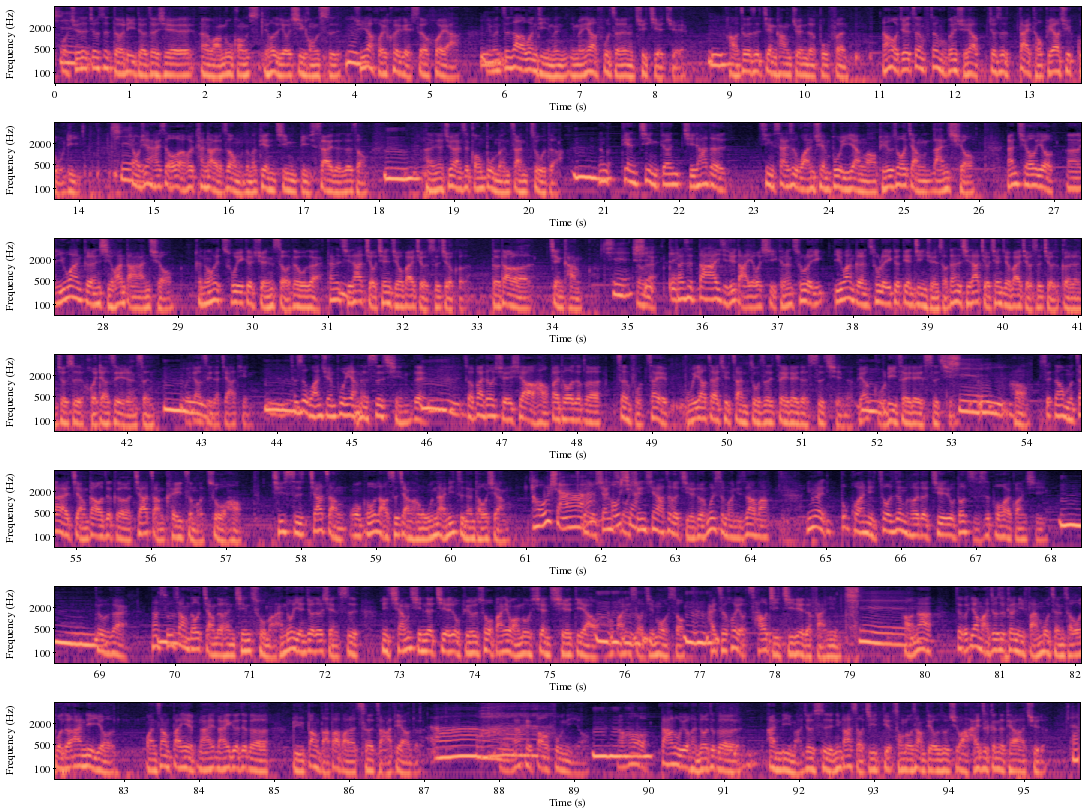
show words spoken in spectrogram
我觉得就是得力的这些呃网络公司或者游戏公司需要回馈给社会啊，嗯、你们知道的问题，你们你们要负责任的去解决。嗯，好，这个是健康捐的部分。然后我觉得政府政府跟学校就是带头，不要去鼓励。是，像我现在还是偶尔会看到有这种什么电竞比赛的这种，嗯，好像居然是公部门赞助的。嗯，那么电竞跟其他的竞赛是完全不一样哦。比如说我讲篮球，篮球有呃一万个人喜欢打篮球。可能会出一个选手，对不对？但是其他九千九百九十九个得到了健康，是，是对？但是大家一起去打游戏，可能出了一一万个人出了一个电竞选手，但是其他九千九百九十九个人就是毁掉自己人生，嗯，毁掉自己的家庭，嗯，这是完全不一样的事情，对。嗯。所以拜托学校，好，拜托这个政府，再也不要再去赞助这这一类的事情了，不要鼓励这一类的事情，是。嗯。好，所以那我们再来讲到这个家长可以怎么做哈？其实家长，我我老实讲很无奈，你只能投降。投降啊！对，我先我先下这个结论。为什么你知道吗？因为不管你做任何的介入，都只是破坏关系。嗯，对不对？那书上都讲得很清楚嘛，很多研究都显示，你强行的介入，比如说我把你网络线切掉，我把你手机没收，孩子会有超级激烈的反应。是。好，那这个要么就是跟你反目成仇。我的案例有晚上半夜来来一个这个。铝棒把爸爸的车砸掉的啊，他、嗯、可以报复你哦、喔。嗯、然后大陆有很多这个案例嘛，就是你把手机丢从楼上丢出去，哇，孩子跟着跳下去了啊。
